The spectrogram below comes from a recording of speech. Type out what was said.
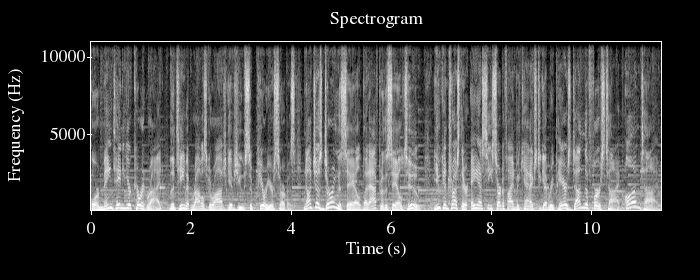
or maintaining your current ride, the team at Rowell's Garage gives you superior service, not just during the sale, but after the sale too. You can trust their ASE certified mechanics to get repairs done the first time, on time.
